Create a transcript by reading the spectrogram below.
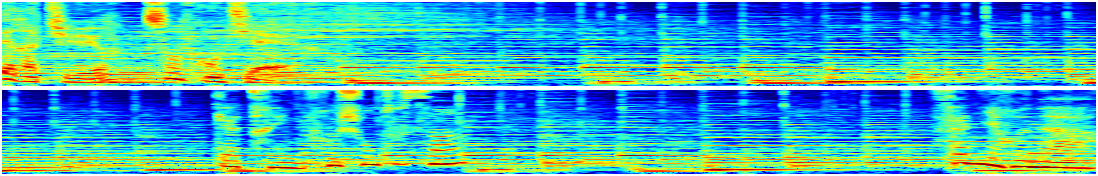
Littérature sans frontières. Catherine Fruchon-Toussaint. Fanny Renard.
